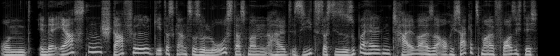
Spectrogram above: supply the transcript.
Und in der ersten Staffel geht das Ganze so los, dass man halt sieht, dass diese Superhelden teilweise auch, ich sag jetzt mal vorsichtig,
